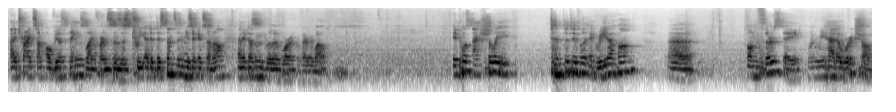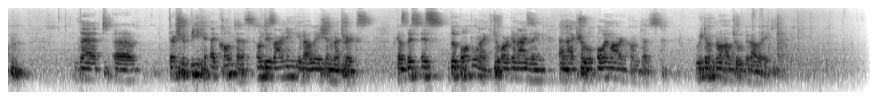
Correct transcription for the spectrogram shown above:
I tried some obvious things, like for instance this tree edit distance in Music XML, and it doesn't really work very well. It was actually tentatively agreed upon uh, on Thursday when we had a workshop that uh, there should be a contest on designing evaluation metrics because this is the bottleneck to organizing an actual OMR contest. We don't know how to evaluate.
